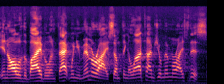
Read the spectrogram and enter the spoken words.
in all of the Bible. In fact, when you memorize something, a lot of times you'll memorize this.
